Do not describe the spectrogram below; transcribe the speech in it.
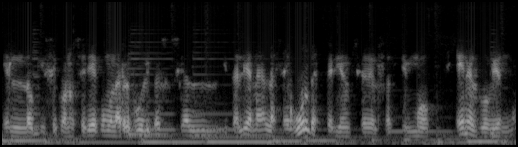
en lo que se conocería como la República Social Italiana, la segunda experiencia del fascismo en el gobierno.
